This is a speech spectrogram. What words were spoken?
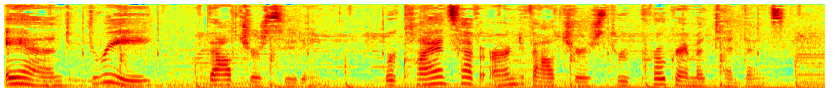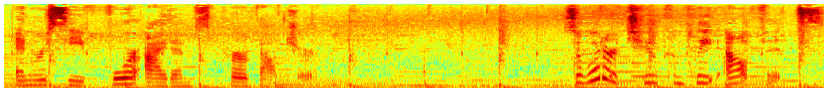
and three, voucher suiting, where clients have earned vouchers through program attendance and receive four items per voucher. So, what are two complete outfits?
